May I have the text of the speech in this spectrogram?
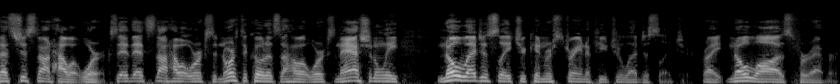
That's just not how it works. That's not how it works in North Dakota. It's not how it works nationally. No legislature can restrain a future legislature, right? No law is forever.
